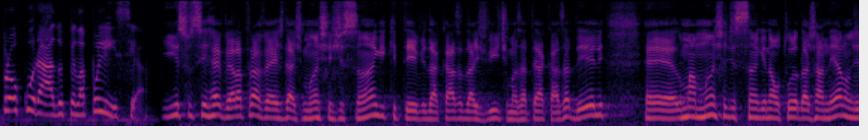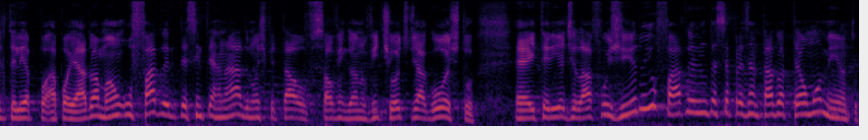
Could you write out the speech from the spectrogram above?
procurado pela polícia. Isso se revela através das manchas de sangue que teve da casa das vítimas até a casa dele, é, uma mancha de sangue na altura da janela onde ele teria apoiado a mão, o fato dele ter se internado no hospital, salvo engano, 28 de agosto, é, e teria de lá fugido, e o fato de ele não ter se apresentado até o momento.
